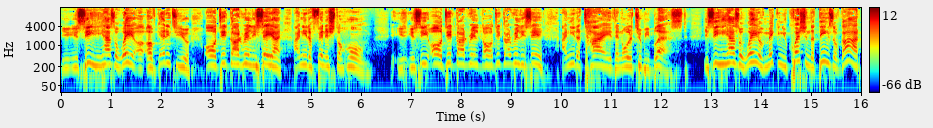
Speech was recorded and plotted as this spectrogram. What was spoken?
you, you see, he has a way of, of getting to you. Oh, did God really say I, I need to finish the home? You, you see, oh, did God really, oh, did God really say I need a tithe in order to be blessed? You see, he has a way of making you question the things of God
